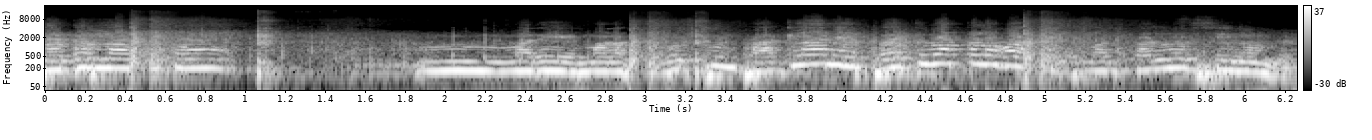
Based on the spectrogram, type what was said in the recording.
దగ్గరలో ఉండటం మరి మనకు గుర్తింపు అట్లానే ప్రతి ఒక్కరు వస్తుంది మన కల్లూరు సీనంలో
